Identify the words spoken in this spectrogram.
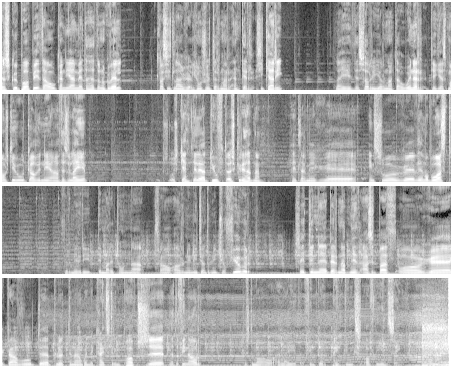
bresku poppi þá kann ég að meta þetta nokkuð vel. Klassískt lag hljómsveitarinnar Ender Sikari lagið Sorry You're Not a Winner tekið að smáskifu útgáfinni af þessu lagi. Svo skemmtilega djúft öskrið þarna. Heillar mig eh, eins og eh, við má búast. Förum yfir í dimmari tóna frá árunni 1994 Sveitin eh, ber nafnið Acid Bath og uh, gaf út uh, plötina When the Kite String Pops þetta fína ár. Hlustum á að lagið Finger Paintings of the Insane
